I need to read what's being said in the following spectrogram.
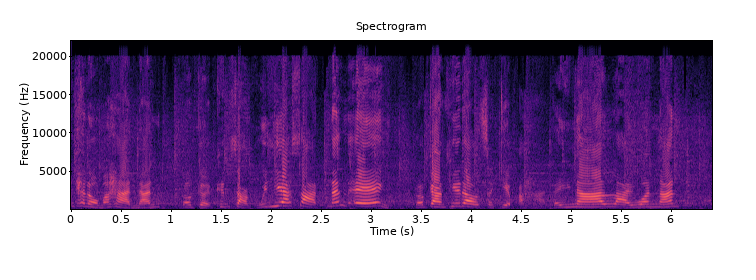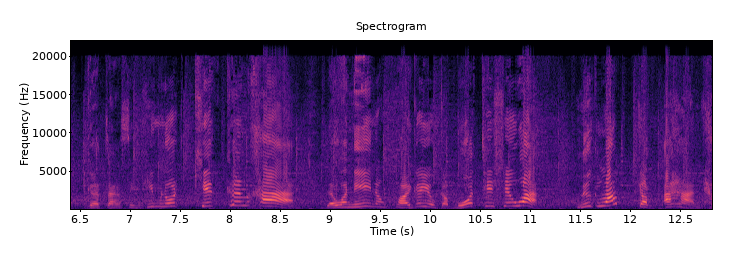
การถนอมอาหารนั้นก็เกิดขึ้นจากวิทยาศาสตร์นั่นเอง เพราะการที่เราจะเก็บอาหารได้นานหลายวันนั้น เกิดจากสิ่งที่มนุษย์คิดขึ้นค่ะ แล้ววันนี้น้องพลอยก็อยู่กับบูธที่ชื่อว่า ลึกลับกับอาหารไท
